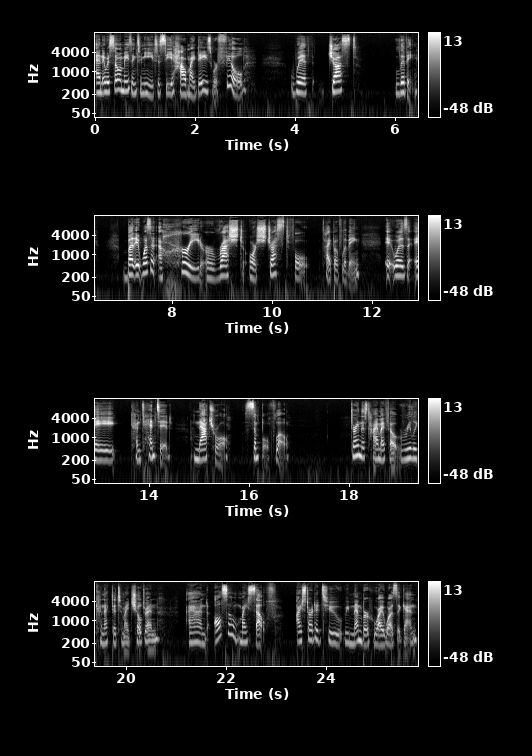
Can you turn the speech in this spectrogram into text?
And it was so amazing to me to see how my days were filled with just living. But it wasn't a hurried or rushed or stressful type of living. It was a contented, natural, simple flow. During this time, I felt really connected to my children and also myself. I started to remember who I was again,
